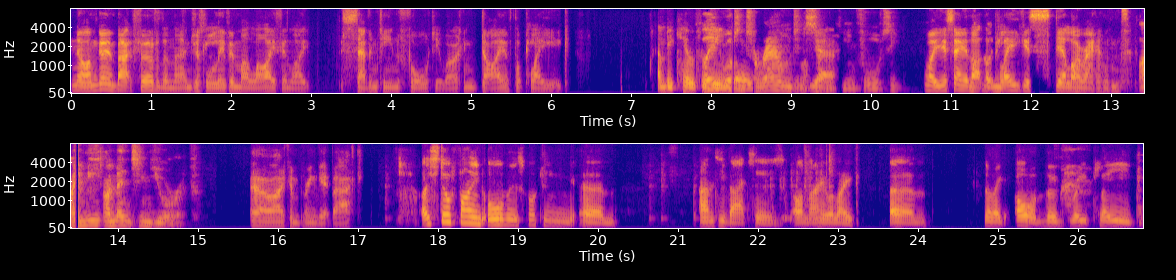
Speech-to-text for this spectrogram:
No, I'm going back further than that and just living my life in like 1740, where I can die of the plague. And be killed for the Plague being wasn't gay. around in Yeah. 1740. Well, you're saying that the But- plague is still around. I mean, I meant in Europe. Oh, I can bring it back. I still find all those fucking um, anti-vaxxers online who are like, um, they're like, oh, the Great Plague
